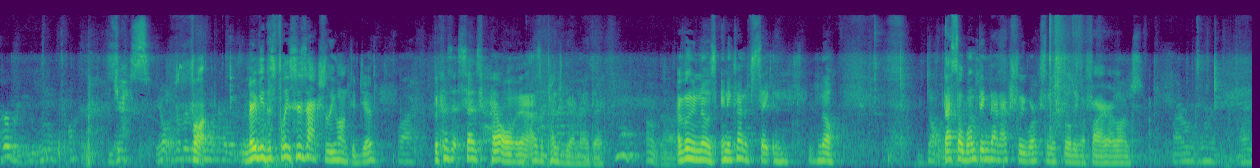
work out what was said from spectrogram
Herbert, you little fucker. Yes. You know what Herbert Fuck. doesn't wanna come Maybe this place is actually haunted, Jeb. Why? Because it says hell and it has a pentagram right there. Oh god. Everyone knows any kind of Satan. No. Don't. That's the one thing that actually works in this building are fire alarms. Fire alarm. Alarm,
